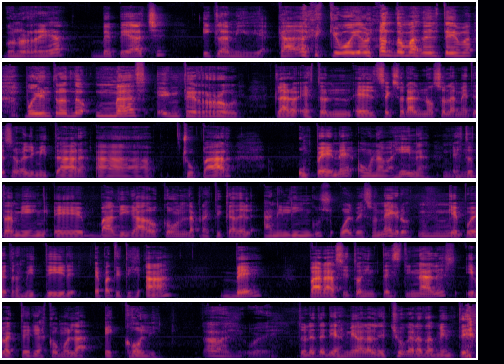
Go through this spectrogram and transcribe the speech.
gonorrea, BPH y clamidia. Cada vez que voy hablando más del tema, voy entrando más en terror. Claro, esto, el sexo oral no solamente se va a limitar a chupar un pene o una vagina. Esto también eh, va ligado con la práctica del anilingus o el beso negro, que puede transmitir hepatitis A, B, parásitos intestinales y bacterias como la E. coli. Ay, güey. Tú le tenías miedo a la lechuga, ahora también tienes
